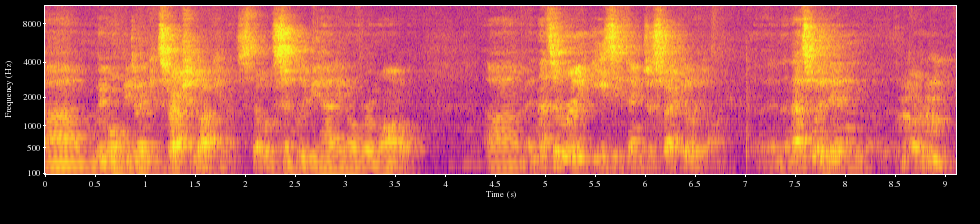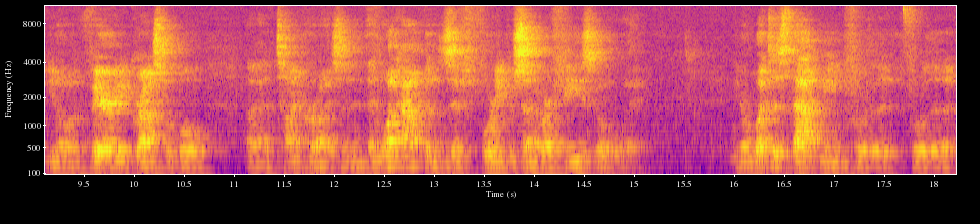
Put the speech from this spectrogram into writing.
um, we won't be doing construction documents, that will simply be handing over a model. Um, and that's a really easy thing to speculate on. And that's within a, you know, a very graspable uh, time horizon. And, and what happens if 40% of our fees go away? You know, what does that mean for the, for, the,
